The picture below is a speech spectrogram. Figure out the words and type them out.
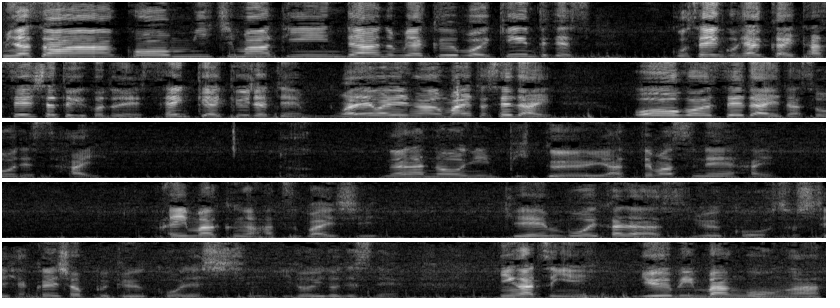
皆さん、こんにちは、ティーンダーの脈ボイキントです。5500回達成したということで、1998年、我々が生まれた世代、黄金世代だそうです。はい。長野オリンピックやってますね。はい。アイマークが発売し、ゲームボーイカラー流行、そして100円ショップ流行ですし、いろいろですね。2月に郵便番号が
